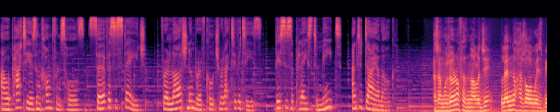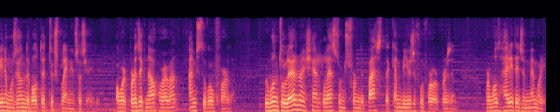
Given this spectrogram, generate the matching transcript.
Our patios and conference halls serve as a stage for a large number of cultural activities. This is a place to meet and to dialogue. As a museum of ethnology, L'Etno has always been a museum devoted to explaining society. Our project now, however, aims to go further. We want to learn and share lessons from the past that can be useful for our present, promote heritage and memory,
